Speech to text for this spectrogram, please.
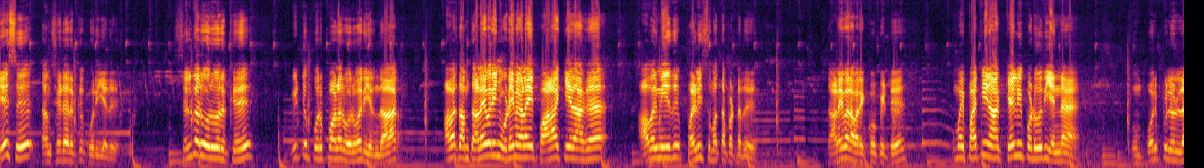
இயேசு தம் சீடருக்கு கூறியது செல்வர் ஒருவருக்கு வீட்டு பொறுப்பாளர் ஒருவர் இருந்தார். அவர் தம் தலைவரின் உடைமைகளை பாழாக்கியதாக அவர் மீது பழி சுமத்தப்பட்டது. தலைவர் அவரை கூப்பிட்டு உம்மை பற்றி நான் கேள்விப்படுவது என்ன? உம் பொறுப்பிலுள்ள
